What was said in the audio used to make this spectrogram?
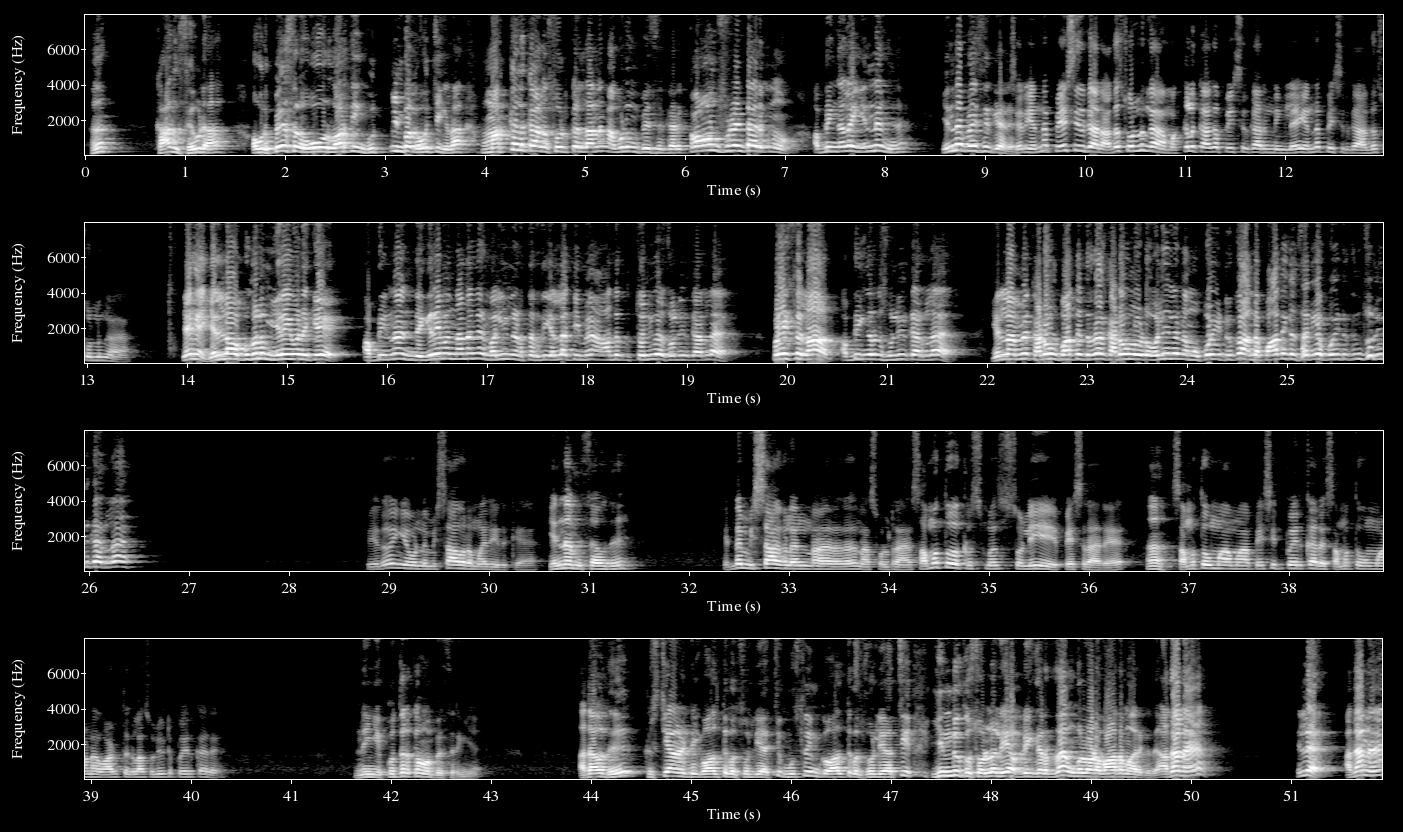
ஆ? காது செவிடா. அவர் பேசுற ஒவ்வொரு வார்த்தையும் உத்திம்பா கவனிச்சிங்களா மக்களுக்கான சொற்கள் தானங்க அவளும் பேசியிருக்காரு. கான்ஃபிடென்ட்டா இருக்கணும். அப்படிங்கறதெல்லாம் என்னங்க? என்ன பேசியிருக்காரு? சரி என்ன பேசியிருக்காரு? அதை சொல்லுங்க. மக்களுக்காக பேசியிருக்காரு நீங்களே என்ன பேசியிருக்காரு? அதை சொல்லுங்க. ஏங்க எல்லா புகழும் இறைவனுக்கே. அப்படின்னா இந்த இறைவன் தானங்க வழி நடத்துறது. எல்லாத்தையுமே அதுக்கு தெளிவா சொல்லியிருக்காருல்ல பிரைஸ் லார்ட் அப்படிங்கறது சொல்லியிருக்காருல்ல எல்லாமே கடவுள் பார்த்துட்டு இருக்கா கடவுளோட வழியில நம்ம போயிட்டு இருக்கோம். அந்த பாதைகள் சரியா போயிட்டு இருக்குன்னு சொல்லியிருக்காருல்ல இப்ப ஏதோ இங்க ஒண்ணு மிஸ் ஆகுற மாதிரி இருக்கு. என்ன மிஸ் ஆகுது? என்ன மிஸ் ஆகலைன்னு நான் அதாவது நான் சொல்றேன். சமத்துவ கிறிஸ்மஸ் சொல்லி பேசுறாரு. ஆ, சமத்துவமா பேசிட்டு போயிருக்காரு. சமத்துவமான வாழ்த்துக்களா சொல்லிட்டு போயிருக்காரு. நீங்க குதர்க்கமா பேசுறீங்க. அதாவது கிறிஸ்டியானிட்டிக்கு வாழ்த்துக்கள் சொல்லியாச்சு முஸ்லீமுக்கு வாழ்த்துக்கள் சொல்லியாச்சு இந்துக்கு சொல்லலையே அப்படிங்கிறது தான் உங்களோட வாதமா இருக்குது. அதானே? இல்ல அதானே?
